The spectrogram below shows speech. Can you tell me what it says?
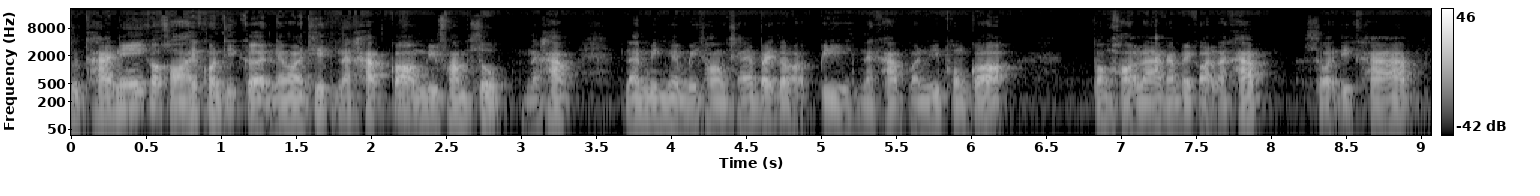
สุดท้ายนี้ก็ขอให้คนที่เกิดในวันอาทิตย์นะครับ ก็มีความสุขนะครับ และมีเงินมีทองใช้ไปตลอดปีนะครับ วันนี้ผมก็ต้องขอลากันไปก่อนแล้วครับ สวัสดีครับ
